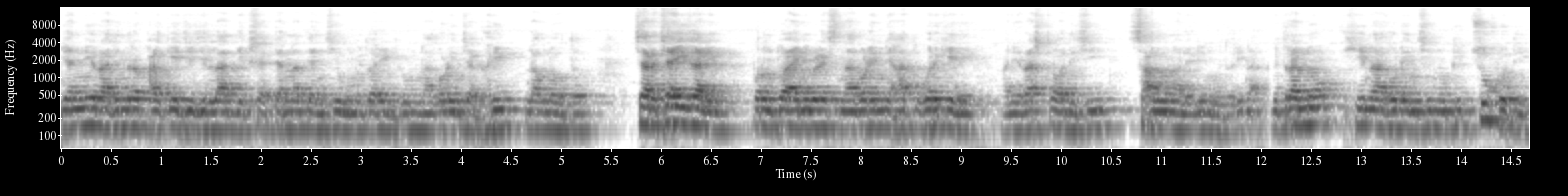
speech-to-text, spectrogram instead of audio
यांनी राजेंद्र फाळके जे जिल्हाध्यक्ष आहेत त्यांना त्यांची उमेदवारी घेऊन नागोडेंच्या घरी लावलं होतं. चर्चाही झाली परंतु ऐन वेळेस हात वर केले आणि राष्ट्रवादीची चालून आलेली उमेदवारी ना मित्रांनो ही नागोडेंची मोठी चूक होती.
